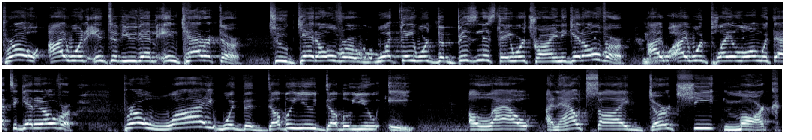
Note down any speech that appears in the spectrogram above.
Bro, I would interview them in character to get over what they were, the business they were trying to get over. Yeah. I, I would play along with that to get it over. Bro, why would the WWE allow an outside dirt sheet mark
